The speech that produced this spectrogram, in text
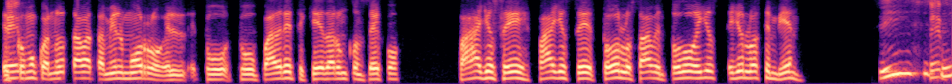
Es como cuando estaba también el morro, el, tu, tu, padre te quiere dar un consejo, pa, yo sé, pa, yo sé, todos lo saben, todos ellos, ellos lo hacen bien. Sí, sí, sí.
